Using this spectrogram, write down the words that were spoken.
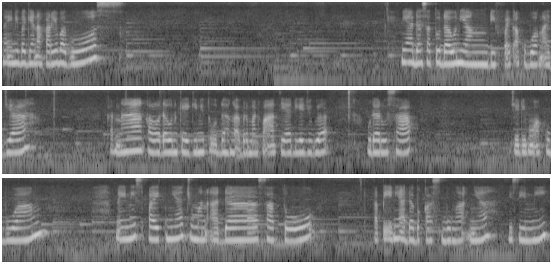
Nah ini bagian akarnya bagus. Ini ada satu daun yang defect aku buang aja karena kalau daun kayak gini tuh udah nggak bermanfaat ya dia juga udah rusak. Jadi mau aku buang. Nah ini spike nya cuman ada satu tapi ini ada bekas bunganya di sini.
